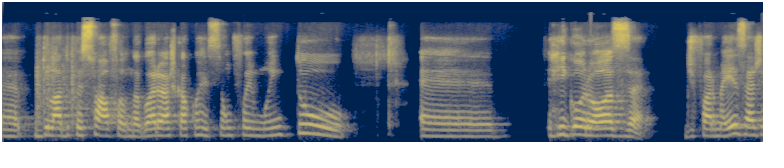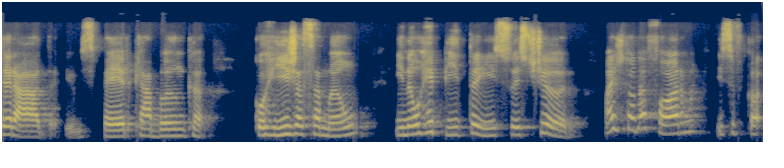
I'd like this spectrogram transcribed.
é, do lado pessoal falando agora, eu acho que a correção foi muito é, rigorosa, de forma exagerada. Eu espero que a banca corrija essa mão e não repita isso este ano. Mas, de toda forma, isso fica,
